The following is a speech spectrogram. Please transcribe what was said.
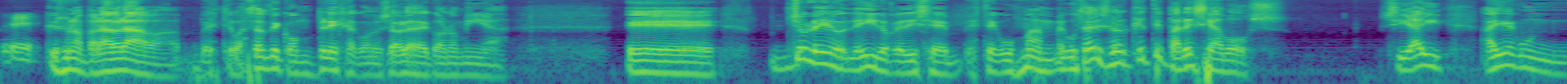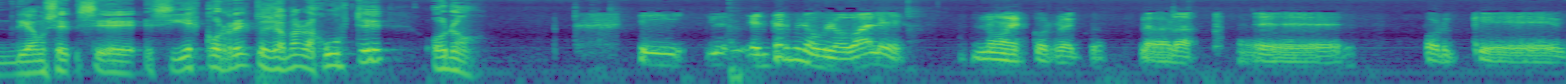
Sí. que es una palabra este, bastante compleja cuando se habla de economía. Eh, yo leo, leí lo que dice este Guzmán. Me gustaría saber qué te parece a vos. Si hay, hay algún, digamos, se- se- si es correcto llamarlo ajuste o no. Y en términos globales no es correcto, la verdad. Eh, porque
